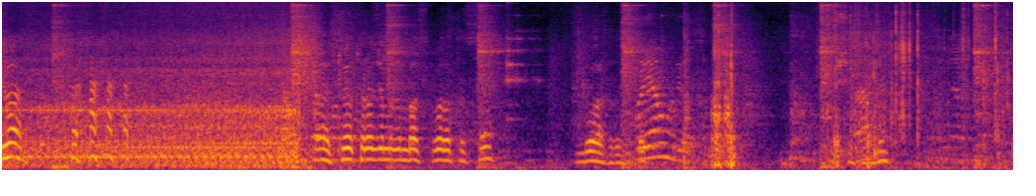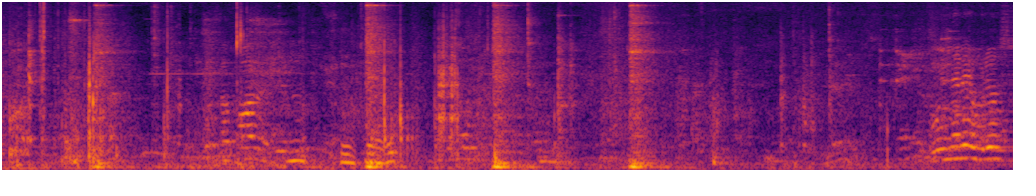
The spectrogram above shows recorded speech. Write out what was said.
Güven. evet, Toyota aracımızın baskı balatası bu arkadaşlar. Buraya mı vuruyorsun? Bu şekilde. Şu yukarı. Bunu nereye vuruyorsun?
